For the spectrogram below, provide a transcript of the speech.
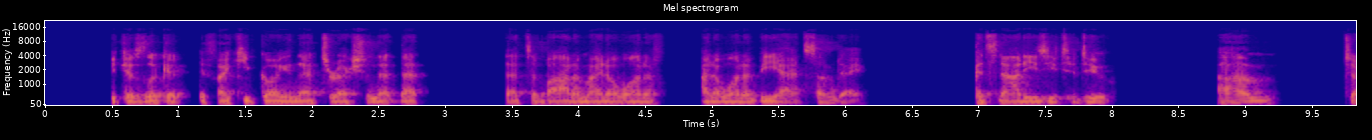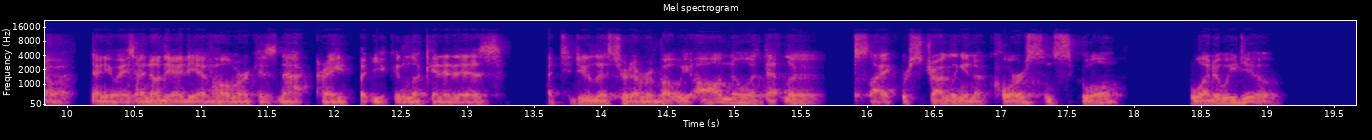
because look at if I keep going in that direction, that that that's a bottom I don't want to I don't want to be at someday. It's not easy to do. Um, so, anyways, I know the idea of homework is not great, but you can look at it as a to do list or whatever. But we all know what that looks like. We're struggling in a course in school. What do we do?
